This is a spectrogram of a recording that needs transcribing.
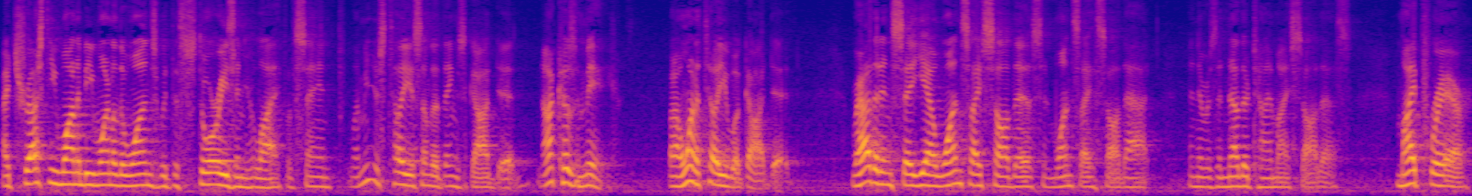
I trust you want to be one of the ones with the stories in your life of saying, let me just tell you some of the things God did. Not because of me, but I want to tell you what God did. Rather than say, yeah, once I saw this and once I saw that, and there was another time I saw this. My prayer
